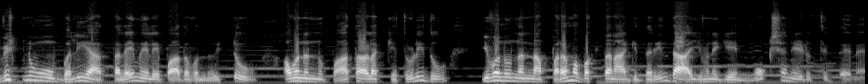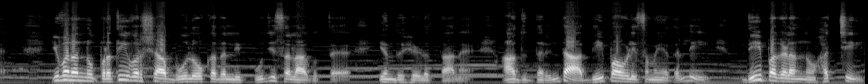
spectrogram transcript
ವಿಷ್ಣುವು ಬಲಿಯ ತಲೆ ಮೇಲೆ ಪಾದವನ್ನು ಇಟ್ಟು, ಅವನನ್ನು ಪಾತಾಳಕ್ಕೆ ತುಳಿದು, ಇವನು ನನ್ನ ಪರಮ ಭಕ್ತನಾಗಿದ್ದರಿಂದ ಇವನಿಗೆ ಮೋಕ್ಷ ನೀಡುತ್ತಿದ್ದೇನೆ. ಇವನನ್ನು ಪ್ರತಿ ವರ್ಷ ಭೂಲೋಕದಲ್ಲಿ ಪೂಜಿಸಲಾಗುತ್ತೆ ಎಂದು ಹೇಳುತ್ತಾನೆ. ಆದುದರಿಂದ ದೀಪಾವಳಿ ಸಮಯದಲ್ಲಿ ದೀಪಗಳನ್ನು ಹಚ್ಚಿ,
